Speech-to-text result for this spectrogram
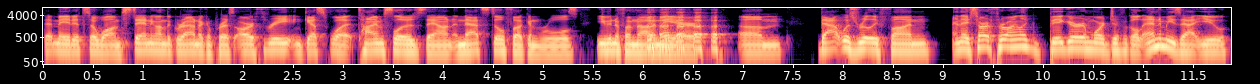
that made it so while I'm standing on the ground, I can press R3, and guess what? Time slows down, and that still fucking rules, even if I'm not in the air. Um, that was really fun. And they start throwing like bigger and more difficult enemies at you.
